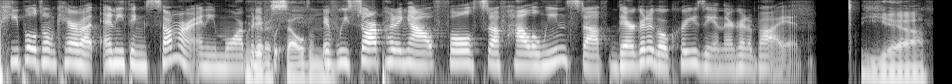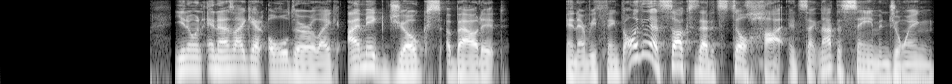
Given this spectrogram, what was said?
People don't care about anything summer anymore. we but if we, sell them. if we start putting out full stuff, Halloween stuff, they're gonna go crazy and they're gonna buy it. Yeah. You know, and, and as I get older, like I make jokes about it and everything. The only thing that sucks is that it's still hot. It's like not the same enjoying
